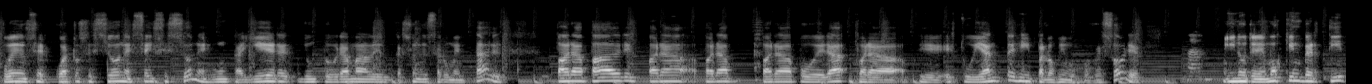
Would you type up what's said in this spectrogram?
pueden ser cuatro sesiones, seis sesiones, un taller de un programa de educación en salud mental, para padres, para, para, para, poder, para eh, estudiantes y para los mismos profesores. Y no tenemos que invertir,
